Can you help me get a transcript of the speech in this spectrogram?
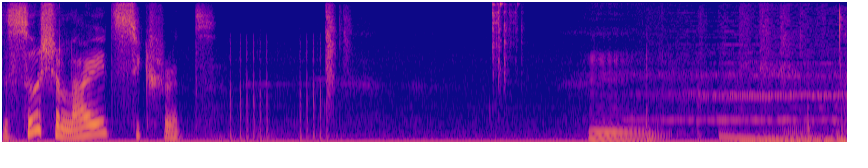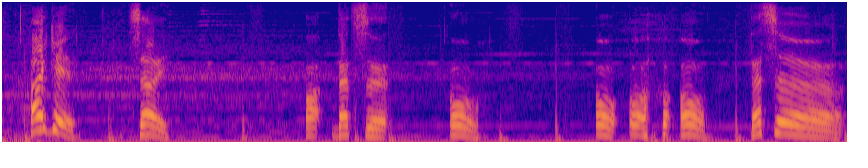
The socialite secret. Hmm. Okay! Sorry. Oh, that's uh. Oh. Oh, oh, oh, oh. That's a uh,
